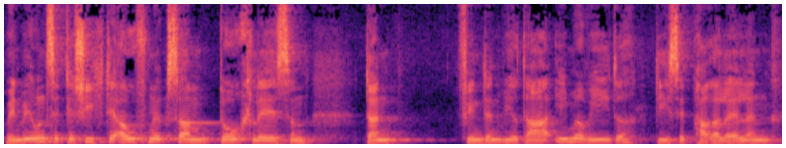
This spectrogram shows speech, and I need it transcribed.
Wenn wir unsere Geschichte aufmerksam durchlesen, dann finden wir da immer wieder diese Parallelen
